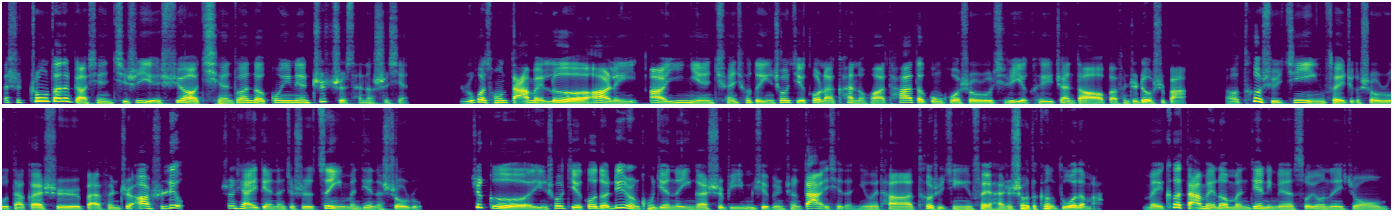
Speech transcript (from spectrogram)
但是终端的表现其实也需要前端的供应链支持才能实现。如果从达美乐二零二一年全球的营收结构来看的话，它的供货收入其实也可以占到百分之六十八，然后特许经营费这个收入大概是百分之二十六，剩下一点呢就是自营门店的收入。这个营收结构的利润空间呢，应该是比蜜雪冰城大一些的，因为它特许经营费还是收的更多的嘛。每个达美乐门店里面所用的那种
